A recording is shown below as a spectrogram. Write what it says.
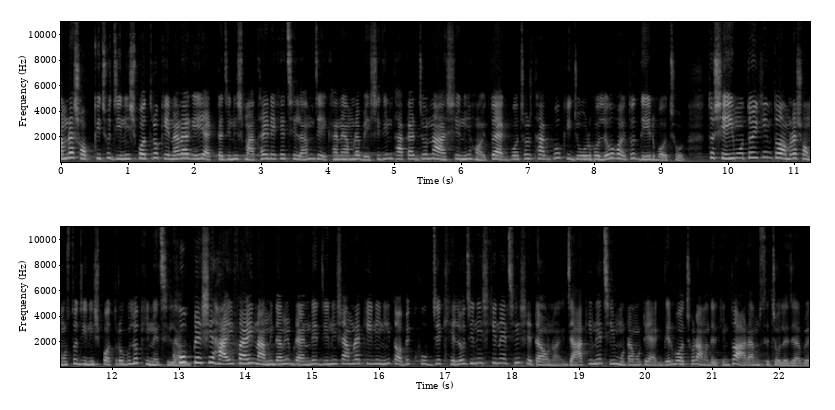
আমরা সব কিছু জিনিসপত্র কেনার আগেই একটা জিনিস মাথায় রেখেছিলাম যে এখানে আমরা বেশি দিন থাকার জন্য আসিনি, হয়তো এক বছর থাকব কি জোর হলেও হয়তো দেড় বছর। তো সেই মতোই কিন্তু আমরা সমস্ত জিনিসপত্রগুলো কিনেছিলাম। খুব বেশি হাই ফাই নামি দামি ব্র্যান্ডের জিনিস আমরা কিনিনি, তবে খুব যে খেলো জিনিস কিনেছি সেটাও নয়। যা কিনেছি মোটামুটি এক দেড় বছর আমাদের কিন্তু আরামসে চলে যাবে।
